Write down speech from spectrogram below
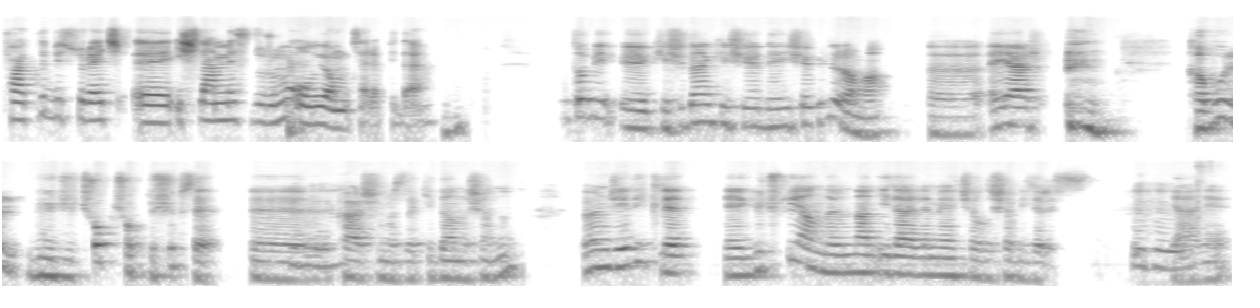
farklı bir süreç e, işlenmesi durumu oluyor mu terapide? Bu tabii e, kişiden kişiye değişebilir ama e, eğer kabul gücü çok çok düşükse e, karşımızdaki danışanın öncelikle e, güçlü yanlarından ilerlemeye çalışabiliriz. Hı hı. Yani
